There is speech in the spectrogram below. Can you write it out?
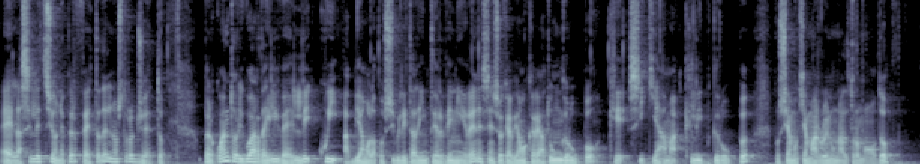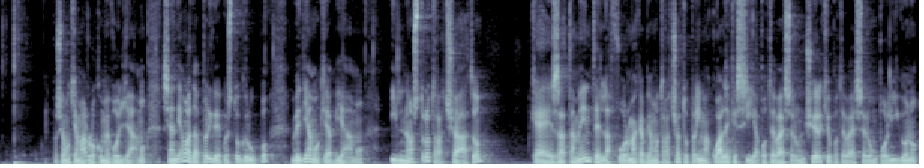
è la selezione perfetta del nostro oggetto. Per quanto riguarda i livelli, qui abbiamo la possibilità di intervenire, nel senso che abbiamo creato un gruppo che si chiama Clip Group, possiamo chiamarlo in un altro modo, possiamo chiamarlo come vogliamo. Se andiamo ad aprire questo gruppo, vediamo che abbiamo il nostro tracciato, che è esattamente la forma che abbiamo tracciato prima, quale che sia, poteva essere un cerchio, poteva essere un poligono,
